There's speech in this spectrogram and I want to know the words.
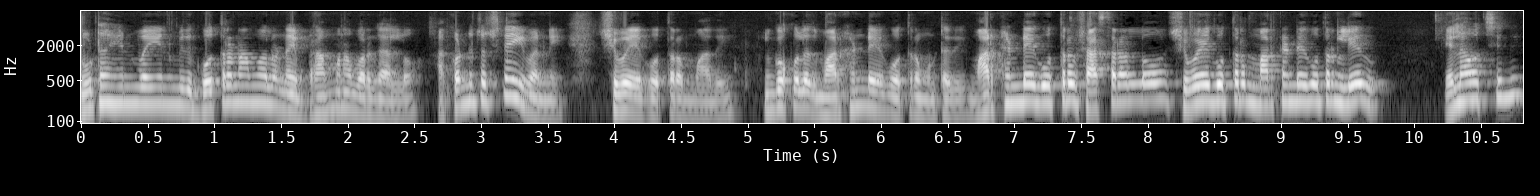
నూట ఎనభై ఎనిమిది గోత్రనామాలు ఉన్నాయి బ్రాహ్మణ వర్గాల్లో. అక్కడి నుంచి వచ్చినాయి ఇవన్నీ. శివయ్య గోత్రం మాది. ఇంకొకళ్ళది మార్కండేయ గోత్రం ఉంటుంది. మార్కండేయ గోత్రం శాస్త్రాల్లో శివయ్య గోత్రం మార్కండేయ గోత్రం లేదు. ఎలా వచ్చింది?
